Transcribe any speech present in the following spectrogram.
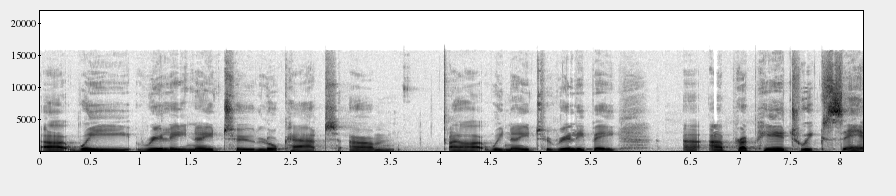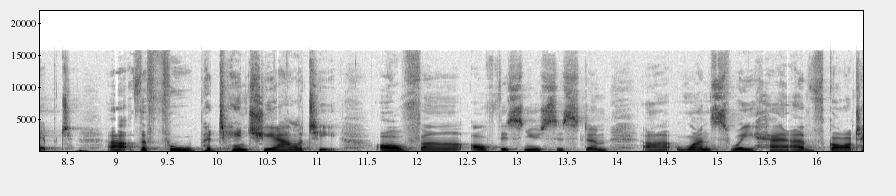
Uh, we really need to look at, um, uh, we need to really be prepared to accept the full potentiality of, uh, of this new system uh, once we have got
